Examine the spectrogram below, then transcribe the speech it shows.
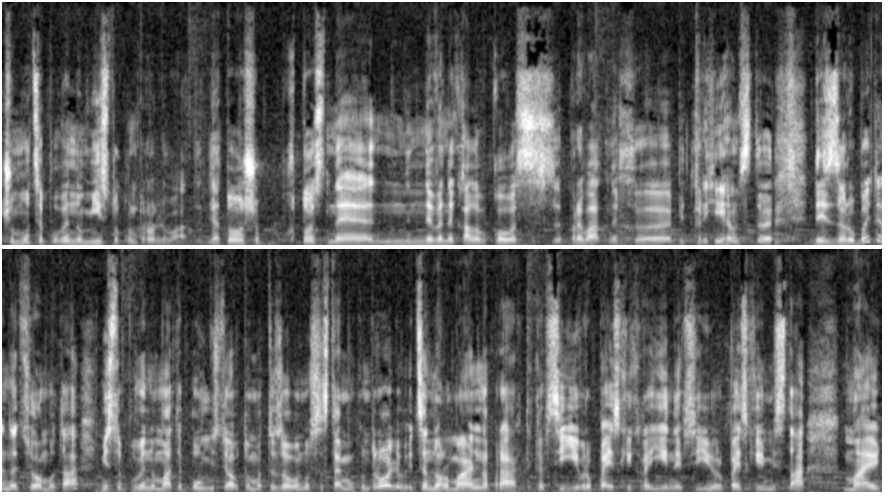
чому це повинно місто контролювати? Для того, щоб хтось не, не виникало в когось з приватних е, підприємств десь заробити на цьому, та місто повинно мати повністю автоматизовану систему контролю, і це нормальна практика. Всі європейські країни, всі європейські міста мають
